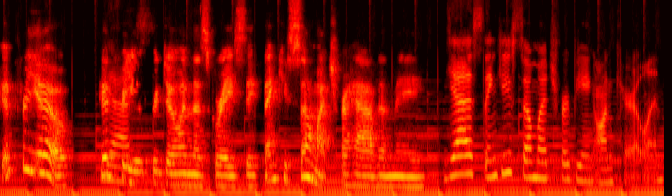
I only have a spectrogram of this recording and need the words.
Good for you. Good for you for doing this, Gracie. Thank you so much for having me. Yes, thank you so much for being on, Carolyn.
